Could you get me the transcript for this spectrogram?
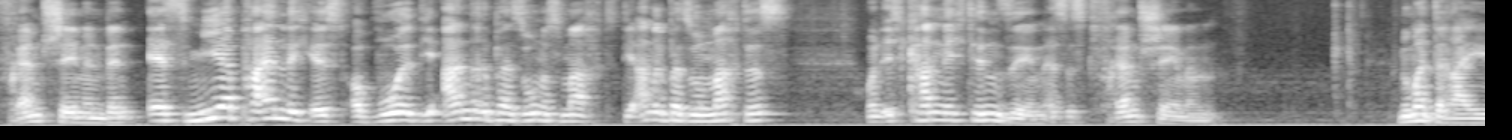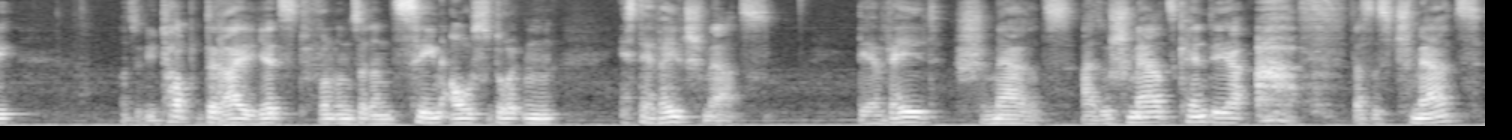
Fremdschämen, wenn es mir peinlich ist, obwohl die andere Person es macht. Die andere Person macht es und ich kann nicht hinsehen. Es ist Fremdschämen. Nummer 3, also die Top 3 jetzt von unseren 10 Ausdrücken, ist der Weltschmerz. Der Weltschmerz. Also Schmerz kennt ihr ja, ah, das ist Schmerz.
